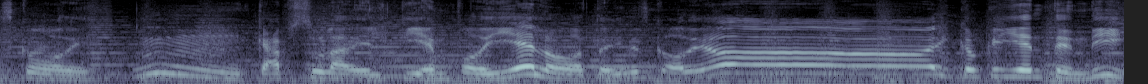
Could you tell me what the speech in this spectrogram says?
es como de, mmm, cápsula del tiempo de hielo, también es como de, ay, creo que ya entendí.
